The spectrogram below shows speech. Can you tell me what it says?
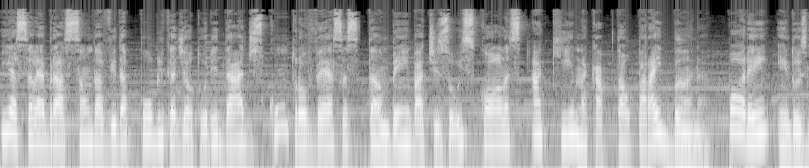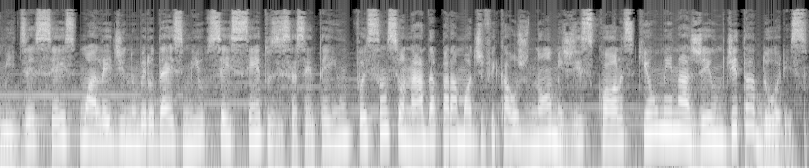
e a celebração da vida pública de autoridades controversas também batizou escolas aqui na capital paraibana. Porém, em 2016, uma lei de número 10.661 foi sancionada para modificar os nomes de escolas que homenageiam ditadores.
